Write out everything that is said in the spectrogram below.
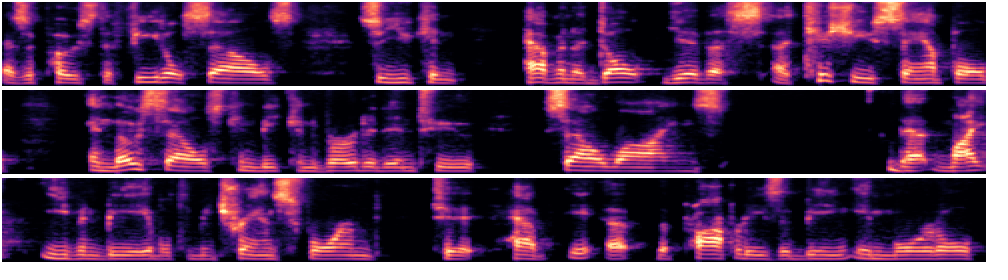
as opposed to fetal cells. So you can have an adult give us a, a tissue sample, and those cells can be converted into cell lines that might even be able to be transformed to have uh, the properties of being immortal.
